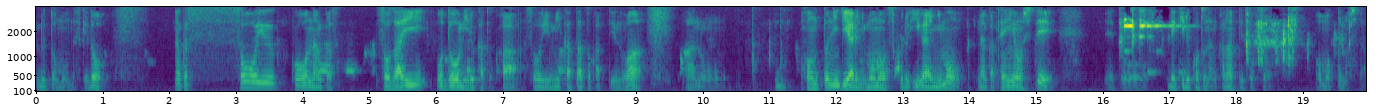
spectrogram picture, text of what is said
ると思うんですけど、なんかそういうこうなんか素材をどう見るかとかそういう見方とかっていうのはあの本当にリアルにものを作る以外にもなんか転用して、えっと、できることなんかなってちょっと思ってました。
